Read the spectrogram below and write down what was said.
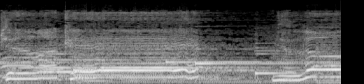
ပြန်လာခဲ့မျက်လုံး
